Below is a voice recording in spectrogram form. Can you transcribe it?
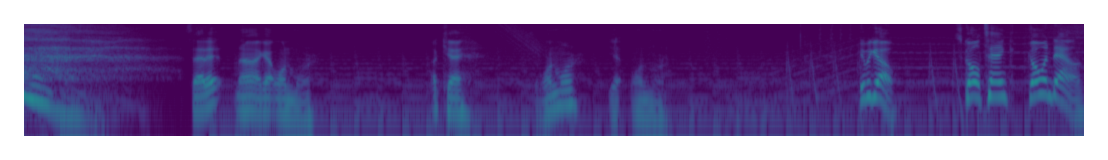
Is that it? No, I got one more. Okay. one more? Yep, one more. Here we go. Skull Tank going down.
